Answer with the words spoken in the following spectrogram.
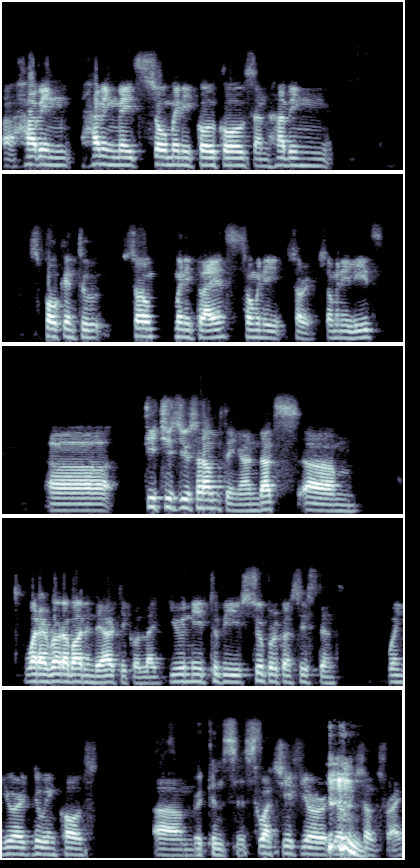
uh, having having made so many cold calls and having spoken to so many clients, so many sorry, so many leads, uh, teaches you something, and that's um, what I wrote about in the article. Like you need to be super consistent when you are doing calls um, to achieve your, your results, right?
